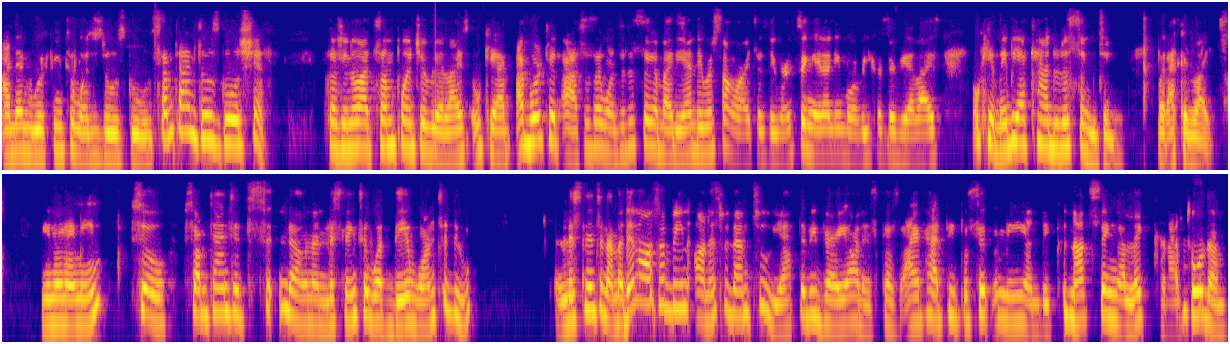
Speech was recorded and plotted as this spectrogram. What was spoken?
and then working towards those goals. Sometimes those goals shift because you know at some point you realize okay I've, I've worked with artists i wanted to sing and by the end they were songwriters they weren't singing anymore because they realized okay maybe i can't do the singing thing but i could write you know what i mean so sometimes it's sitting down and listening to what they want to do listening to them, but then also being honest with them too. You have to be very honest because I've had people sit with me and they could not sing a lick, and I've told them,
